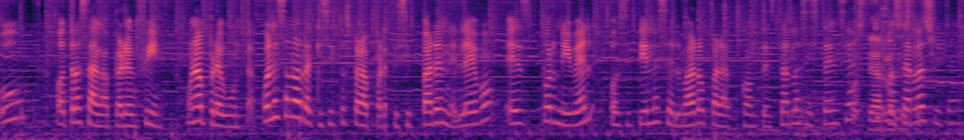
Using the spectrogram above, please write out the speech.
u otra saga, pero en fin, una pregunta. ¿Cuáles son los requisitos para participar en el Evo? ¿Es por nivel o si tienes el varo para contestar la asistencia? Postear Y la postear la asistencia.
